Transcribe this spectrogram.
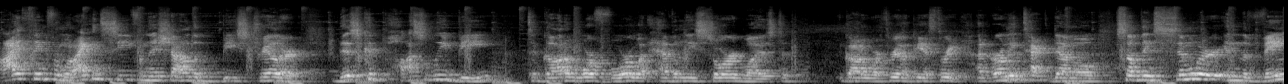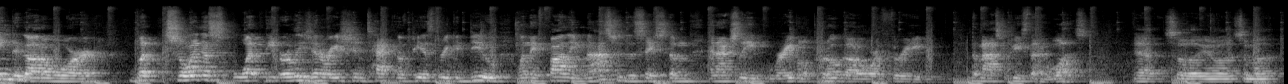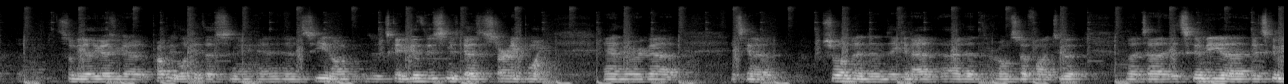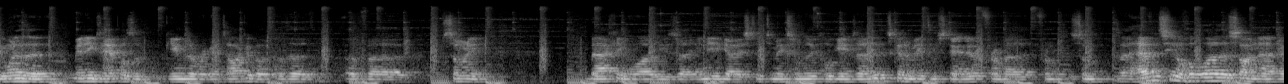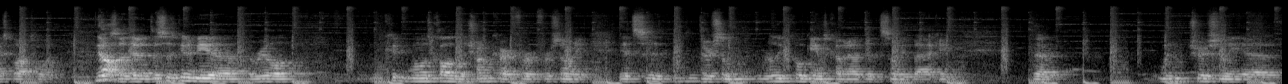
I think from what I can see from this Shadow of the Beast trailer, this could possibly be to God of War 4 what Heavenly Sword was to God of War 3 on the PS3. An early tech demo, something similar in the vein to God of War, but showing us what the early generation tech of PS3 could do when they finally mastered the system and actually were able to put out God of War 3, the masterpiece that it was. Yeah. So you know some of some of the other guys are gonna probably look at this and, and, and see. You know, it's gonna give some of these guys a starting point, and they're gonna it's gonna show them, and then they can add add their own stuff onto it. But uh, it's gonna be uh, it's gonna be one of the many examples of games that we're gonna talk about of the of uh, Sony backing a lot of these uh, indie guys to, to make some really cool games. And I think it's gonna make them stand out from uh, from some. I haven't seen a whole lot of this on uh, Xbox One. No, So this is going to be a, a real, could almost call it a trump card for, for Sony. It's uh, there's some really cool games coming out that Sony's backing that wouldn't traditionally. Uh,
